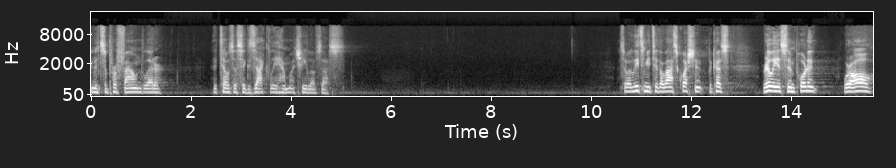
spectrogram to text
And it's a profound letter that tells us exactly how much he loves us. So it leads me to the last question because really it's important. We're all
